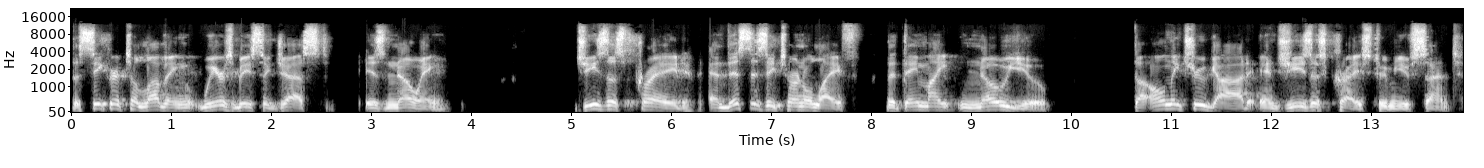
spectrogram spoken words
The secret to loving, Wiersbe suggests, is knowing. Jesus prayed, and this is eternal life, that they might know you, the only true God, and Jesus Christ, whom you've sent.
